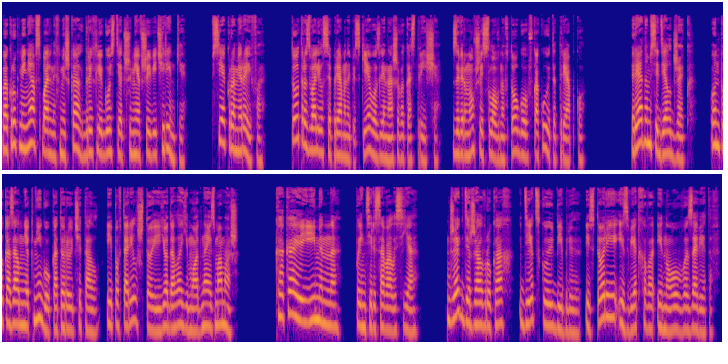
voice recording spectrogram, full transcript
Вокруг меня в спальных мешках дрыхли гости отшумевшей вечеринки. Все, кроме Рейфа. Тот развалился прямо на песке возле нашего кострища, завернувшись словно в тогу в какую-то тряпку. Рядом сидел Джек. Он показал мне книгу, которую читал, и повторил, что ее дала ему одна из мамаш. «Какая именно?» — поинтересовалась я. Джек держал в руках детскую Библию, истории из Ветхого и Нового Заветов.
